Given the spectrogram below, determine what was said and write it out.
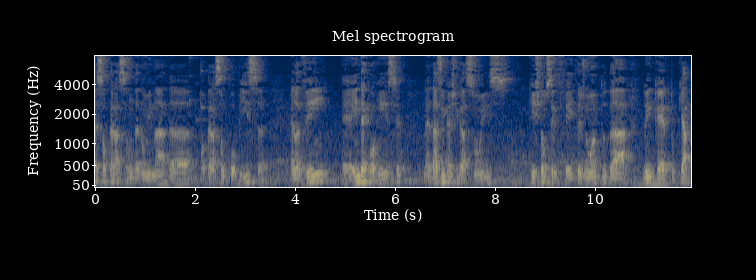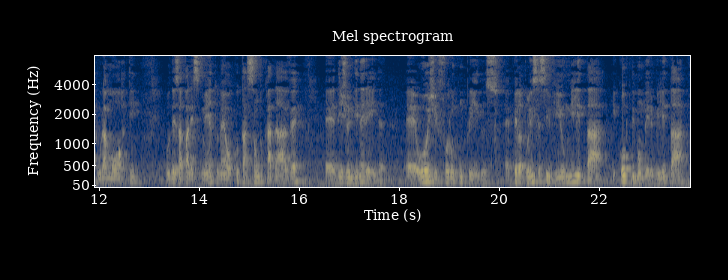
Essa operação denominada Operação Cobiça, ela vem é, em decorrência né, das investigações que estão sendo feitas no âmbito da, do inquérito que apura a morte, o desaparecimento, né, a ocultação do cadáver é, de Juninho Nereida. É, hoje foram cumpridos é, pela Polícia Civil, Militar e Corpo de Bombeiro Militar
